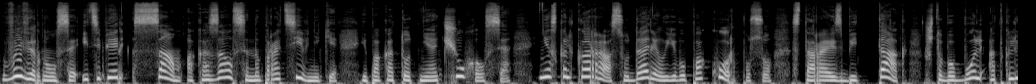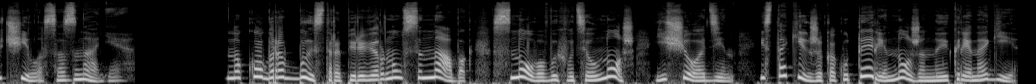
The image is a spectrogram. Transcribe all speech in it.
Вывернулся и теперь сам оказался на противнике, и пока тот не очухался, несколько раз ударил его по корпусу, стараясь бить так, чтобы боль отключила сознание. Но Кобра быстро перевернулся на бок, снова выхватил нож, еще один, из таких же, как у Терри, ножен на икре ноги.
